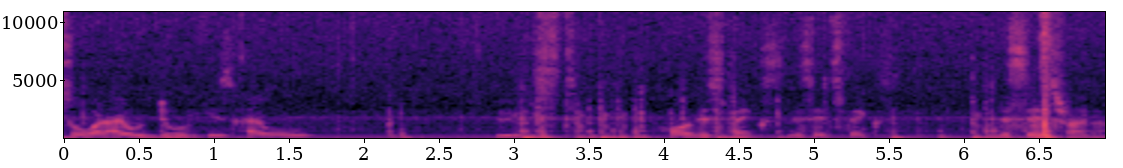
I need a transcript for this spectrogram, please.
So what I will do is I will list all the specs the set specs the sets rather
